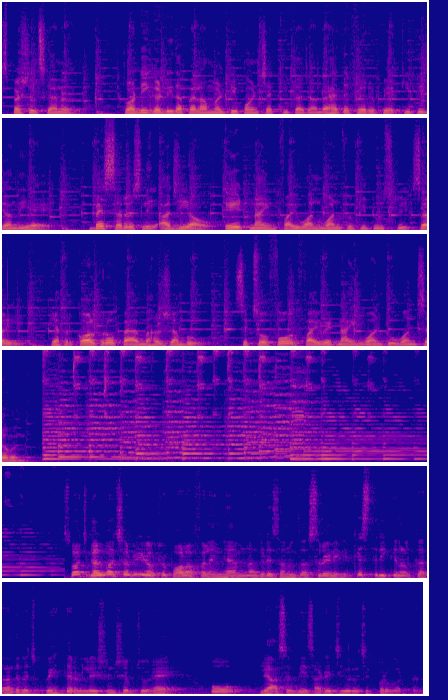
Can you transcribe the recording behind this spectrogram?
ਸਪੈਸ਼ਲ ਸਕੈਨਰ ਤੁਹਾਡੀ ਗੱਡੀ ਦਾ ਪਹਿਲਾਂ ਮਲਟੀ ਪੁਆਇੰਟ ਚੈੱਕ ਕੀਤਾ ਜਾਂਦਾ ਹੈ ਤੇ ਫਿਰ ਰਿਪੇਅਰ ਕੀਤੀ ਜਾਂਦੀ ਹੈ। ਬੈਸਟ ਸਰਵਿਸ ਲਈ ਅੱਜ ਹੀ ਆਓ। 8951 ਸਟਰੀਟ ਸਰੀ ਜਾਂ ਫਿਰ ਕਾਲ ਕਰੋ ਪੈਬ ਮਹਿਲ ਸ਼ੰਭੂ 6045891217 ਸੋ ਅੱਜ ਗੱਲਬਾਤ ਚੱਲ ਰਹੀ ਹੈ ਡਾਕਟਰ ਪੌਲਾ ਫੈਲਿੰਗਹੈਮ ਨਾਲ, ਜਿਹੜੇ ਸਾਨੂੰ ਦੱਸ ਰਹੇ ਨੇ ਕਿ ਕਿਸ ਤਰੀਕੇ ਨਾਲ ਘਰਾਂ ਦੇ ਵਿੱਚ ਬਿਹਤਰ ਰਿਲੇਸ਼ਨਸ਼ਿਪ ਜੋ ਹੈ, ਉਹ ਲਿਆ ਸਕਦੀ ਹੈ ਸਾਡੇ ਜੀਵਨ ਵਿੱਚ ਇੱਕ ਪਰਿਵਰਤਨ।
